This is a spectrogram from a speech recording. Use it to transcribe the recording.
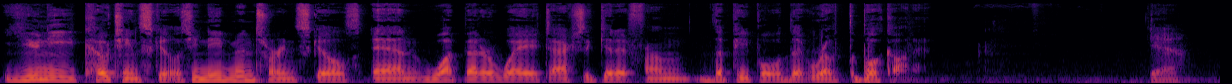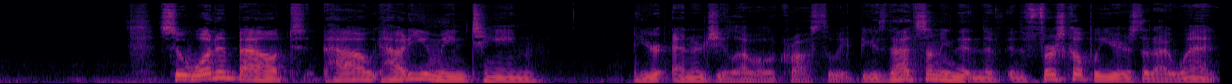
you need coaching skills, you need mentoring skills, and what better way to actually get it from the people that wrote the book on it? Yeah. So what about how how do you maintain your energy level across the week? Because that's something that in the, in the first couple years that I went,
